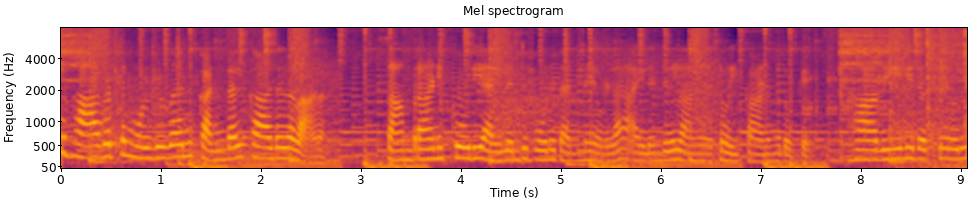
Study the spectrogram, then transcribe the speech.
ഒരു ഭാഗത്ത് മുഴുവൻ കണ്ടൽ കാടുകളാണ് സാമ്പ്രാണിക്കോടി ഐലൻഡ് പോലെ തന്നെയുള്ള ഐലൻഡുകളാണ് കേട്ടോ ഈ കാണുന്നതൊക്കെ. ഭാവിയിൽ ഇതൊക്കെ ഒരു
